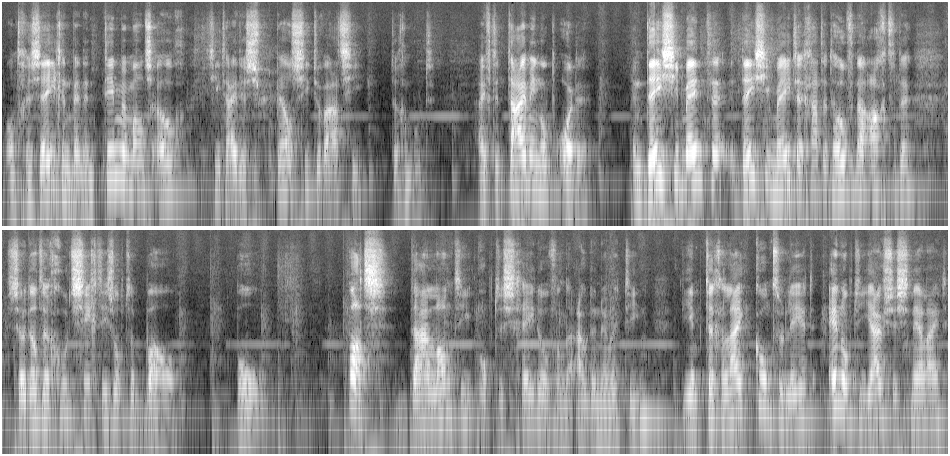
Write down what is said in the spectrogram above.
Want gezegend met een timmermansoog ziet hij de spelsituatie tegemoet. Hij heeft de timing op orde. Een decimeter, decimeter gaat het hoofd naar achteren, zodat er goed zicht is op de bal. Bol. Pats, daar landt hij op de schedel van de oude nummer 10, die hem tegelijk controleert en op de juiste snelheid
